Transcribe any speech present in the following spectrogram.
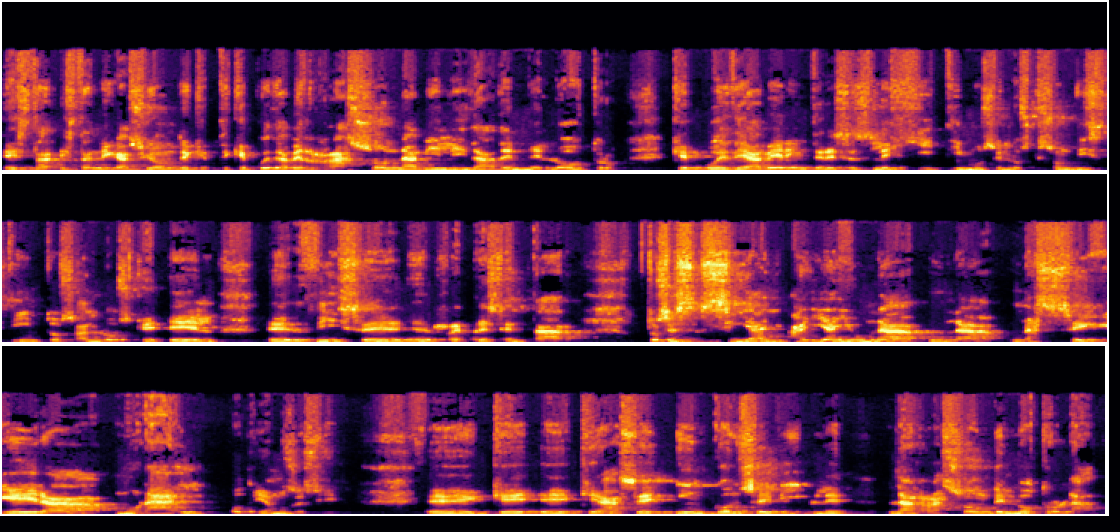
esta, esta negación de que, puede haber razonabilidad en el otro, que puede haber intereses legítimos en los que son distintos a los que él eh, dice eh, representar. Entonces, sí hay, ahí hay una, una, una ceguera moral, podríamos decir, eh, que, que hace inconcebible la razón del otro lado.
